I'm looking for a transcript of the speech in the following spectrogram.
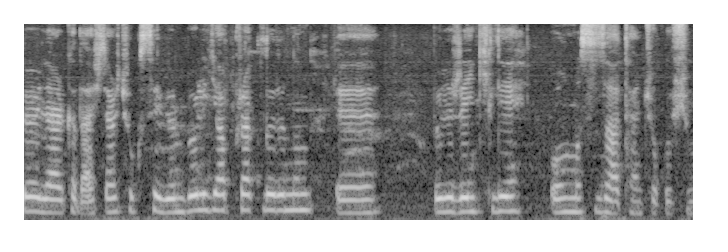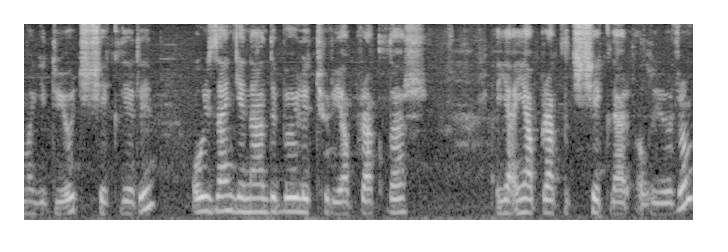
Böyle arkadaşlar çok seviyorum. Böyle yapraklarının e, böyle renkli olması zaten çok hoşuma gidiyor çiçeklerin. O yüzden genelde böyle tür yapraklar yani yapraklı çiçekler alıyorum.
